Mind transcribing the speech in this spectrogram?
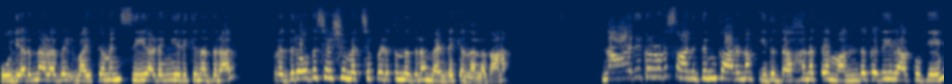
ഉയർന്ന അളവിൽ വൈറ്റമിൻ സി അടങ്ങിയിരിക്കുന്നതിനാൽ പ്രതിരോധശേഷി മെച്ചപ്പെടുത്തുന്നതിനും വെണ്ടയ്ക്ക് നല്ലതാണ്. നാരുകളുടെ സാന്നിധ്യം കാരണം ഇത് ദഹനത്തെ മന്ദഗതിയിലാക്കുകയും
